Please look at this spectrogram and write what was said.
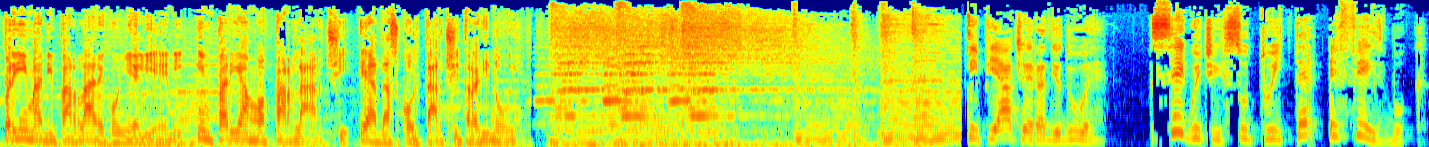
prima di parlare con gli alieni, impariamo a parlarci e ad ascoltarci tra di noi. Ti piace Radio 2? Seguici su Twitter e Facebook.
